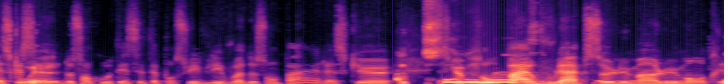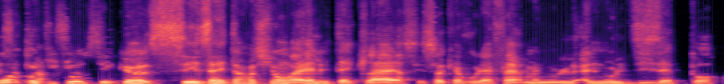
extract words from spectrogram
Est-ce que de son côté, c'était pour suivre les voix de son père? Est-ce que, est que, son père voulait absolument lui montrer cette pas C'est que ses intentions à elle étaient claires. C'est ça qu'elle voulait faire, mais elle ne nous le disait pas.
